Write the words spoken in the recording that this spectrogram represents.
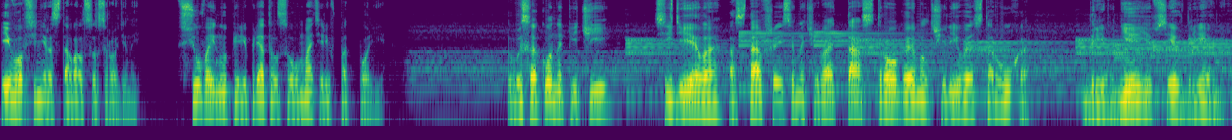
и вовсе не расставался с родиной. Всю войну перепрятался у матери в подполье. Высоко на печи сидела, оставшаяся ночевать, та строгая, молчаливая старуха, древнее всех древних.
